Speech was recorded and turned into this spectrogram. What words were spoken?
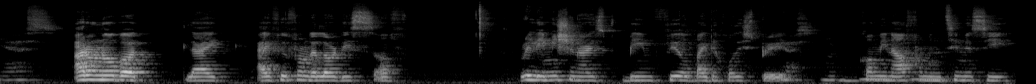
Yes. i don't know but like i feel from the lord is of really missionaries being filled by the holy spirit Yes. Mm-hmm. coming out from intimacy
